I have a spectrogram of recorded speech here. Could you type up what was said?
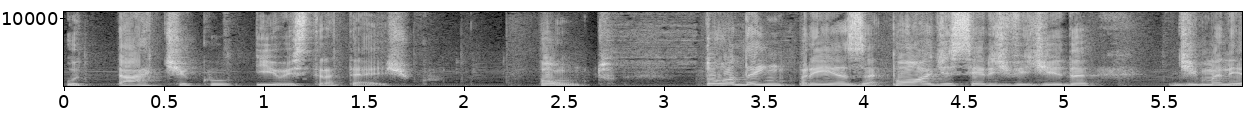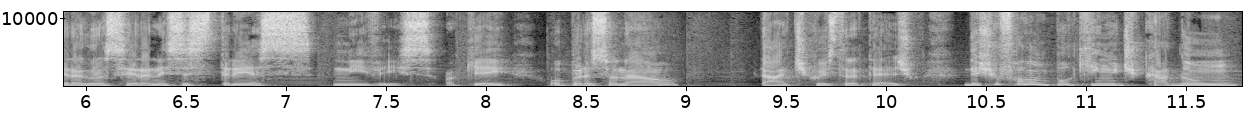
o tático e o estratégico. Ponto. Toda empresa pode ser dividida de maneira grosseira nesses três níveis, ok? Operacional, tático e estratégico. Deixa eu falar um pouquinho de cada um uh,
